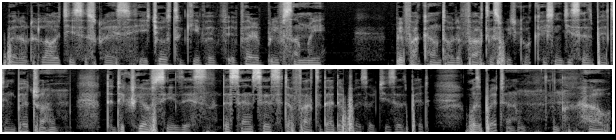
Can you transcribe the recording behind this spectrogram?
the of the Lord Jesus Christ, he chose to give a very brief summary brief account of the factors which occasioned Jesus' birth in Bethlehem, the decree of Caesars, the census, the fact that the place of Jesus' birth was Bethlehem, and how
